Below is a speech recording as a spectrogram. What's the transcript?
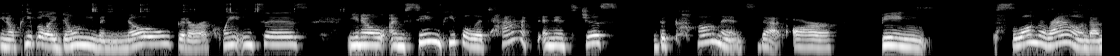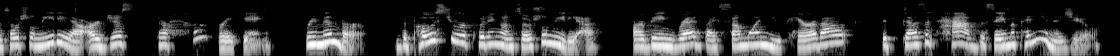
you know, people I don't even know but are acquaintances. You know, I'm seeing people attacked and it's just the comments that are being slung around on social media are just, they're heartbreaking. Remember, the posts you are putting on social media are being read by someone you care about that doesn't have the same opinion as you.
